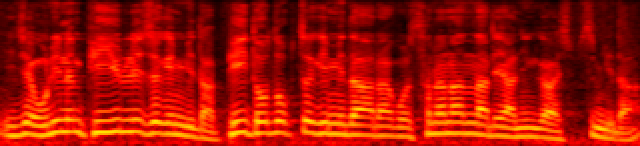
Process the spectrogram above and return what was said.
이제 우리는 비윤리적입니다. 비도덕적입니다라고 선언한 날이 아닌가 싶습니다.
